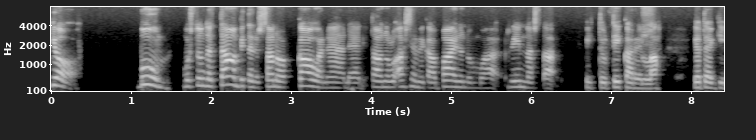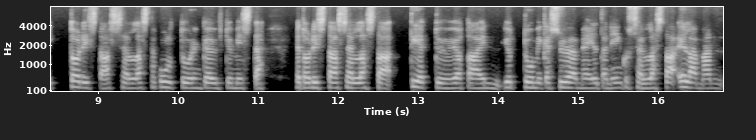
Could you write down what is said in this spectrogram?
joo, boom, musta tuntuu, että tämä on pitänyt sanoa kauan ääneen, tämä on ollut asia, mikä on painanut mua rinnasta vittu tikarilla, jotenkin todistaa sellaista kulttuurin köyhtymistä ja todistaa sellaista tiettyä jotain juttua, mikä syö meiltä niin kuin sellaista elämän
